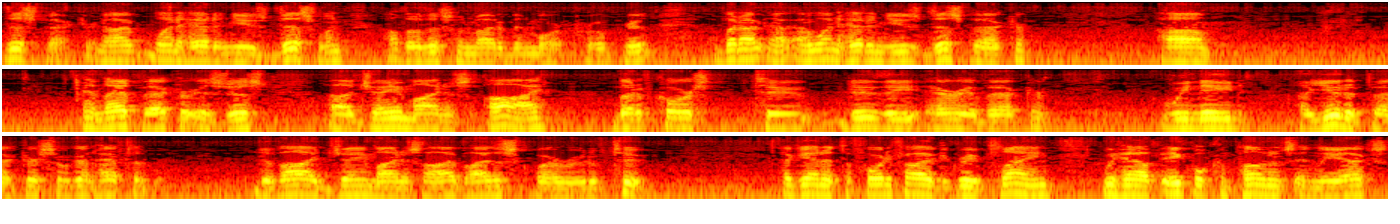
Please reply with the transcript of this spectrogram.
this vector. Now I went ahead and used this one, although this one might have been more appropriate, but I, I went ahead and used this vector. Um, and that vector is just uh, j minus i, but of course to do the area vector, we need a unit vector, so we're going to have to divide j minus i by the square root of 2. Again, at the 45 degree plane, we have equal components in the x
